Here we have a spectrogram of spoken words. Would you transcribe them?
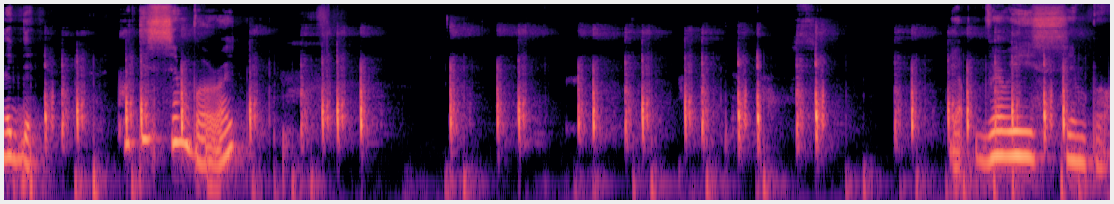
Like this. Pretty simple, right? Yeah, very simple.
